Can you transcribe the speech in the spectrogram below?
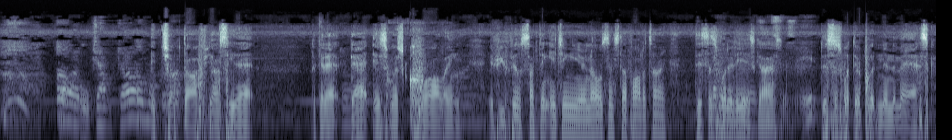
Oh, it jumped off. It jumped off. Y'all see that? Look at that. That is what's crawling. If you feel something itching in your nose and stuff all the time, this is what it is, guys. This is what they're putting in the mask.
